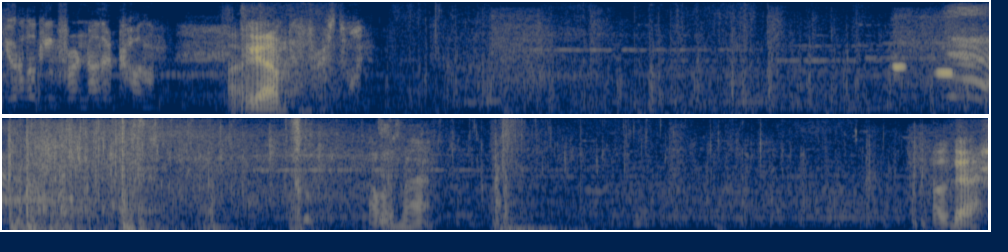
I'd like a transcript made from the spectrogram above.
You're looking for another column. I got 'em. The first one. How was that? Oh gosh.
